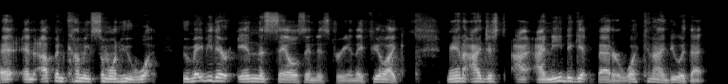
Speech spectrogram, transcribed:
an up and coming someone who what who maybe they're in the sales industry and they feel like man i just I, I need to get better what can i do with that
